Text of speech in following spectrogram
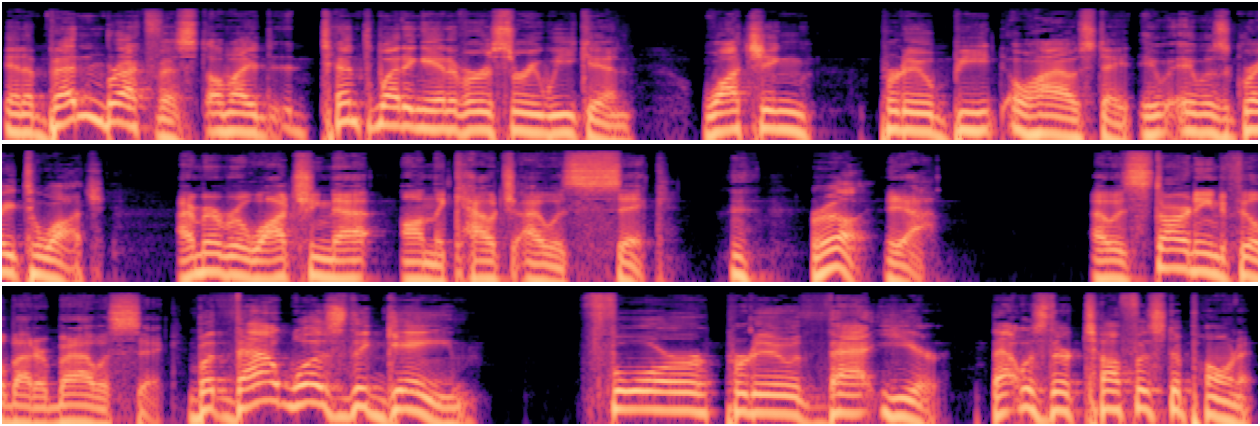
in a bed and breakfast on my 10th wedding anniversary weekend, watching Purdue beat Ohio State. It, it was great to watch. I remember watching that on the couch. I was sick. Really. Yeah. I was starting to feel better, but I was sick. But that was the game for Purdue that year. That was their toughest opponent.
